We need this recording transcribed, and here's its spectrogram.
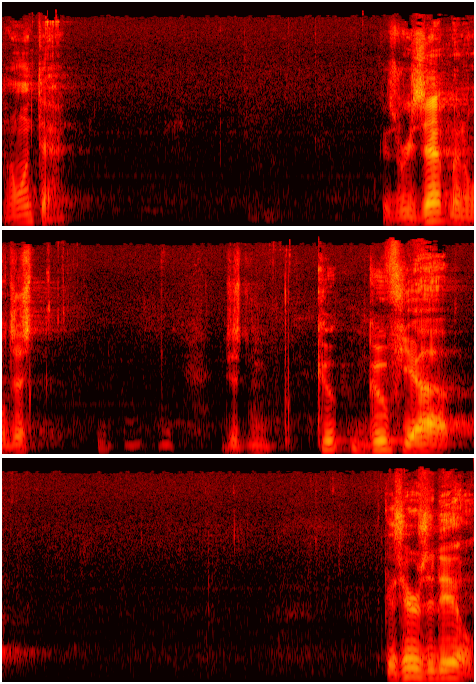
I don't want that. Because resentment will just, just goof you up. Because here's the deal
